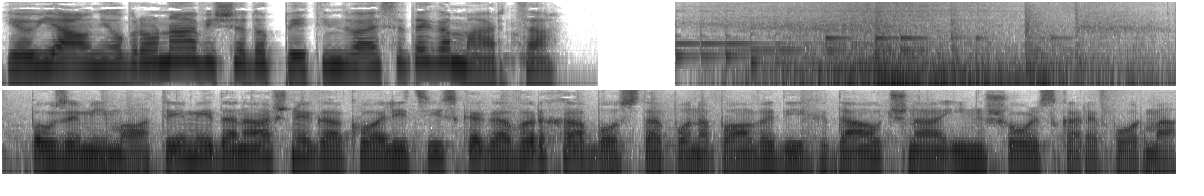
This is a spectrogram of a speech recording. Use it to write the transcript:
je v javni obravnavi še do 25. marca. Povzemimo, temi današnjega koalicijskega vrha bosta po napovedih davčna in šolska reforma.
